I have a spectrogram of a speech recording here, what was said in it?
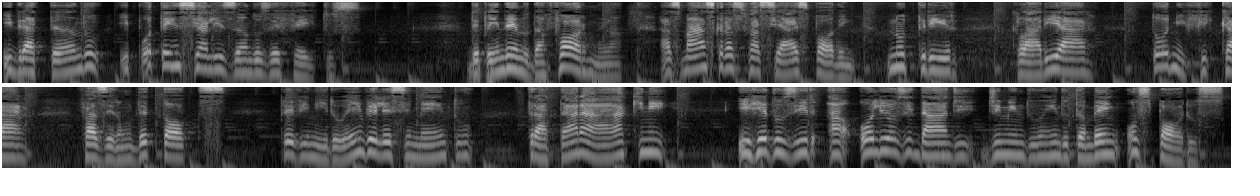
hidratando e potencializando os efeitos. Dependendo da fórmula, as máscaras faciais podem nutrir, clarear, tonificar, fazer um detox, prevenir o envelhecimento, tratar a acne e reduzir a oleosidade, diminuindo também os poros.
